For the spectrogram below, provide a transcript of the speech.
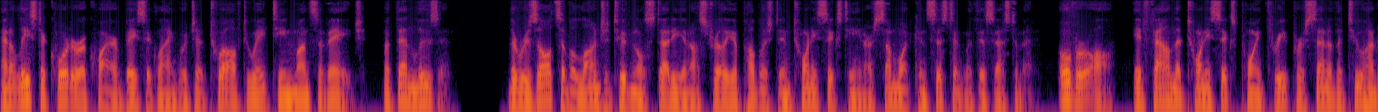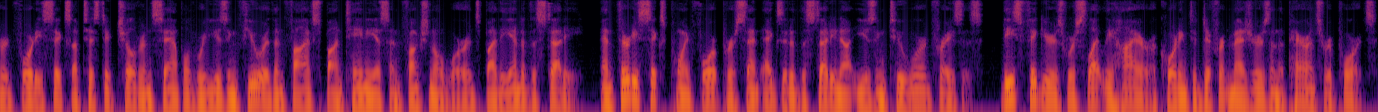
and at least a quarter acquire basic language at 12 to 18 months of age, but then lose it. The results of a longitudinal study in Australia published in 2016 are somewhat consistent with this estimate. Overall, it found that 26.3% of the 246 autistic children sampled were using fewer than five spontaneous and functional words by the end of the study, and 36.4% exited the study not using two word phrases. These figures were slightly higher according to different measures and the parents' reports,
